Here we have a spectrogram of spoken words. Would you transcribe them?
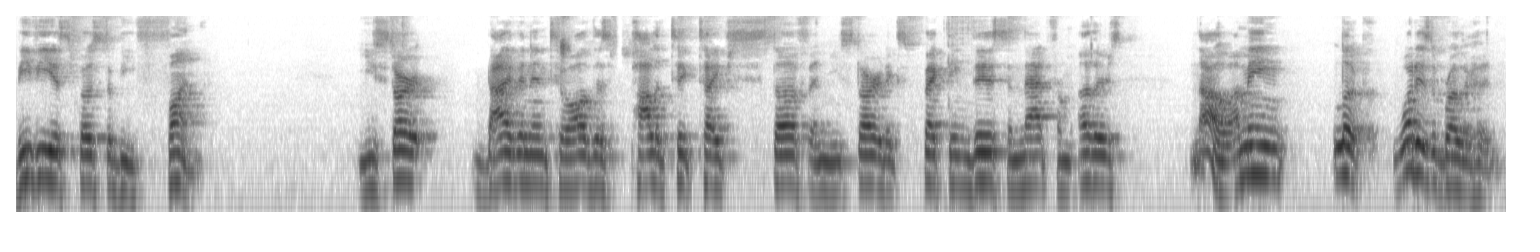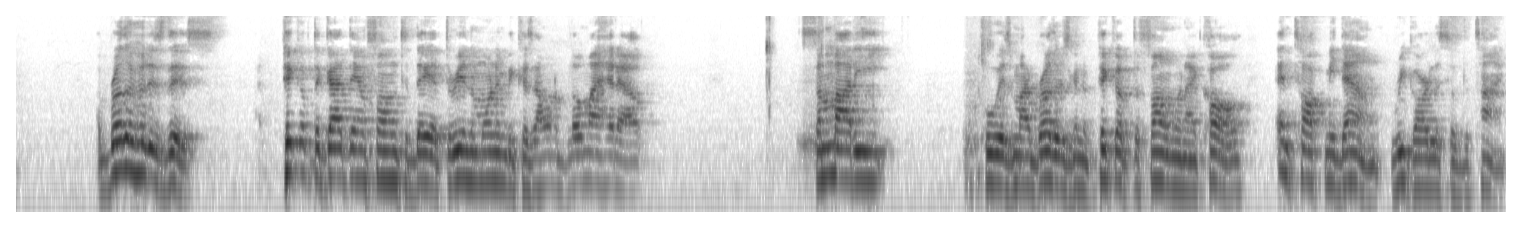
BV is supposed to be fun. You start diving into all this politic type stuff and you start expecting this and that from others. No, I mean, look, what is a brotherhood? A brotherhood is this. Pick up the goddamn phone today at three in the morning because I want to blow my head out. Somebody who is my brother is going to pick up the phone when I call and talk me down, regardless of the time.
